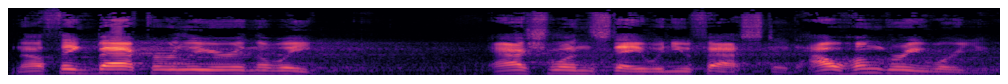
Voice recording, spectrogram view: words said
Now, think back earlier in the week, Ash Wednesday, when you fasted. How hungry were you?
